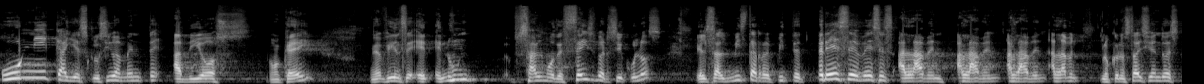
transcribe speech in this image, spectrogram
única y exclusivamente a Dios. ¿Ok? Fíjense, en, en un salmo de seis versículos, el salmista repite trece veces alaben, alaben, alaben, alaben. Lo que nos está diciendo es,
